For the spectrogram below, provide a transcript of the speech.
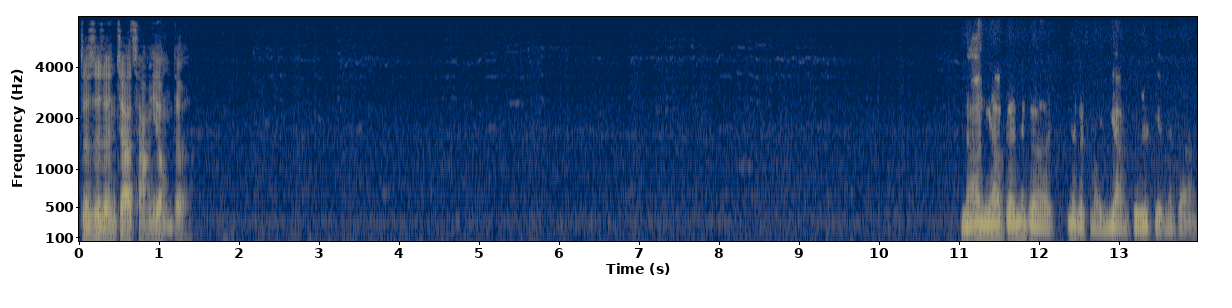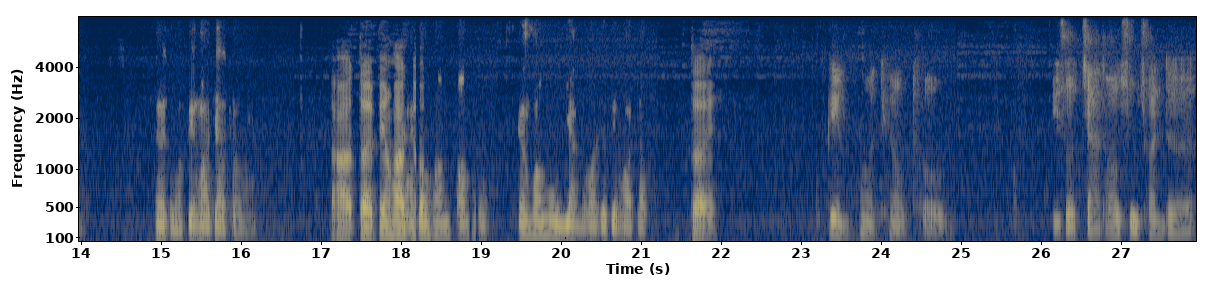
这是人家常用的。然后你要跟那个那个什么一样，就是点那个啊那个什么变化跳投啊。啊，对，变化跟荒荒木跟荒木一样的话，就变化跳。对，变化跳投，你说假投速传的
